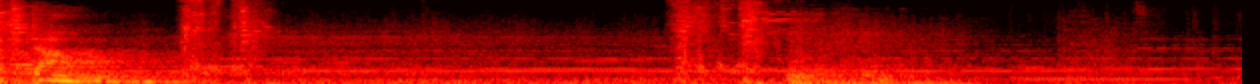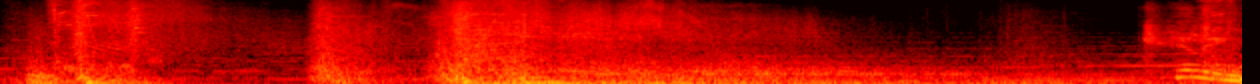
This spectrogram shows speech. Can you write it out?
Shut down. Killing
